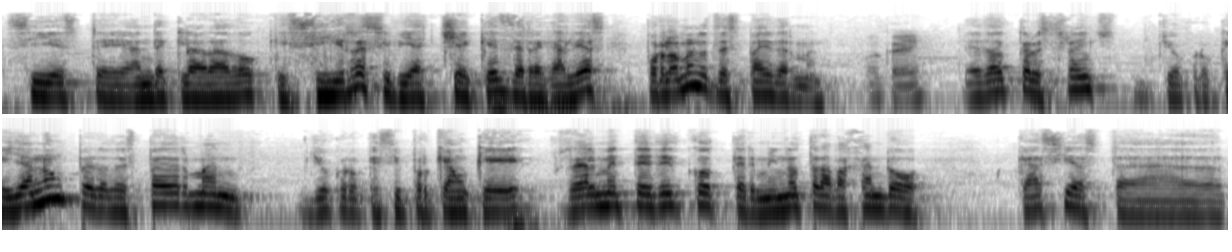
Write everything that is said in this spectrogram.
sí este, han declarado que sí recibía cheques de regalías, por lo menos de Spider-Man. Ok. De Doctor Strange, yo creo que ya no, pero de Spider-Man, yo creo que sí, porque aunque realmente Ditko terminó trabajando casi hasta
